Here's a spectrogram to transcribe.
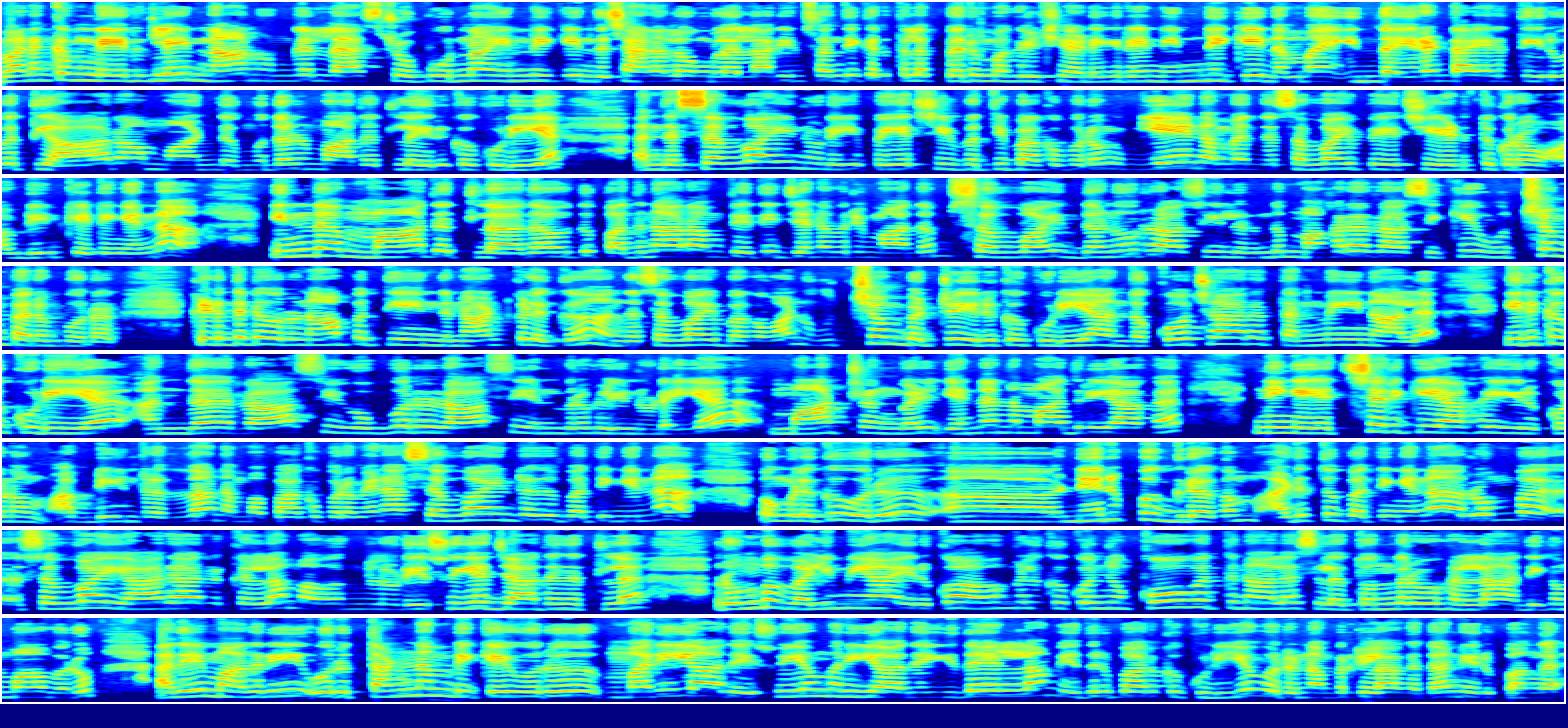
வணக்கம் நேர்களே. நான் உங்கள் ஆஸ்ட்ரோ பூர்ணா. இன்னைக்கு இந்த சேனல்ல உங்களை எல்லாரையும் சந்திக்கிறதுல பெரும் மகிழ்ச்சி அடைகிறேன். இன்னைக்கு நம்ம இந்த இரண்டாயிரத்தி இருபத்தி ஆறாம் ஆண்டு முதல் மாதத்துல இருக்கக்கூடிய அந்த செவ்வாயினுடைய பயிற்சியை பத்தி பார்க்க போறோம். ஏன் நம்ம இந்த செவ்வாய் பயிற்சி எடுத்துக்கிறோம் அப்படின்னு கேட்டீங்கன்னா இந்த மாதத்துல அதாவது பதினாறாம் தேதி ஜனவரி மாதம் செவ்வாய் தனுர் ராசியிலிருந்து மகர ராசிக்கு உச்சம் பெற போறார். கிட்டத்தட்ட ஒரு நாற்பத்தி ஐந்து நாட்களுக்கு அந்த செவ்வாய் பகவான் உச்சம் பெற்று இருக்கக்கூடிய அந்த கோச்சார தன்மையினால இருக்கக்கூடிய அந்த ராசி ஒவ்வொரு ராசி என்பவர்களினுடைய மாற்றங்கள் என்னென்ன மாதிரியாக நீங்க எச்சரிக்கையாக இருக்கணும் அப்படின்றதுதான் நம்ம பார்க்க போறோம். ஏன்னா செவ்வாயின்றது பாத்தீங்கன்னா உங்களுக்கு ஒரு நெருப்பு கிரகம். அடுத்து பாத்தீங்கன்னா ரொம்ப செவ்வாய் யார் யாருக்கெல்லாம் அவங்களுடைய சுய ஜாதகத்துல ரொம்ப வலிமையா இருக்கோ அவங்களுக்கு கொஞ்சம் கோபத்தினால சில தொந்தரவுகள்லாம் அதிகமா வரும். அதே மாதிரி ஒரு தன்னம்பிக்கை ஒரு மரியாதை சுயமரியாதை இதெல்லாம் எல்லாம் எதிர்பார்க்கக்கூடிய ஒரு நபர்களாக தான் இருப்பாங்க.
